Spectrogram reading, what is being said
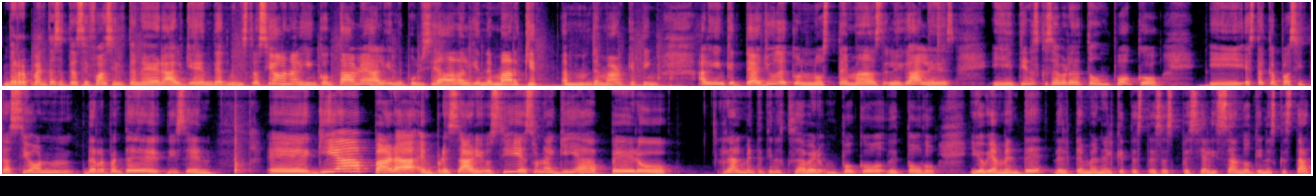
de repente se te hace fácil tener alguien de administración, alguien contable, alguien de publicidad, alguien de, market, de marketing, alguien que te ayude con los temas legales y tienes que saber de todo un poco. Y esta capacitación, de repente dicen, eh, guía para empresarios. Sí, es una guía, pero realmente tienes que saber un poco de todo y obviamente del tema en el que te estés especializando tienes que estar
